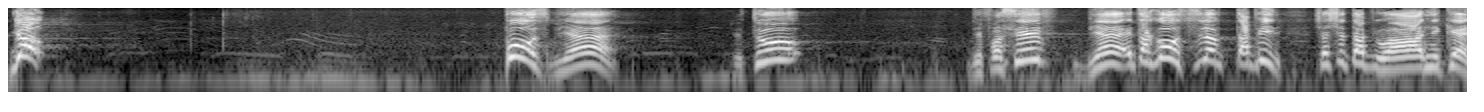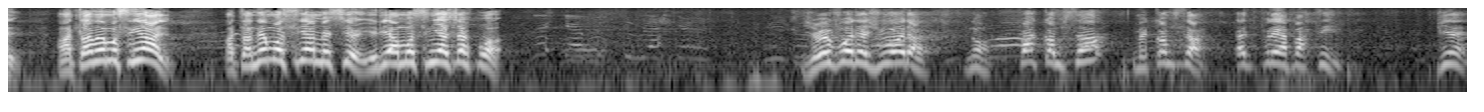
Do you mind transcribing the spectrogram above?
Go Pose, bien. Retour. Défensif, bien. Et ta gauche, sur le tapis. Cherche le tapis. Ah, nickel. Attendez mon signal. Attendez mon signal, monsieur. Il dit à mon signal chaque fois. Je vais voir des joueurs là. Non, pas comme ça, mais comme ça. Être prêt à partir. Bien.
